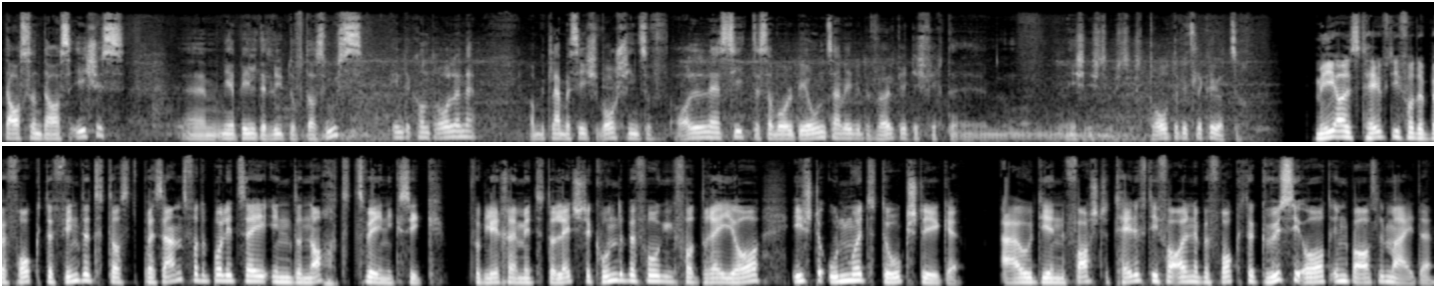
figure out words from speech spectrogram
das und das ist es. Ähm, wir bilden Leute auf das aus in den Kontrollen. Aber ich glaube, es ist wahrscheinlich auf allen Seiten, sowohl bei uns als auch bei der Bevölkerung, ist vielleicht, ähm, ist, ist, ist, ist droht ein bisschen kürzer. Mehr als die Hälfte der Befragten findet, dass die Präsenz der Polizei in der Nacht zu wenig sei. Verglichen mit der letzten Kundenbefragung vor drei Jahren ist der Unmut hier. Auch die fast die Hälfte von allen Befragten gewisse Orte in Basel meiden.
